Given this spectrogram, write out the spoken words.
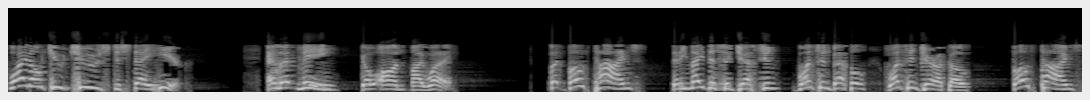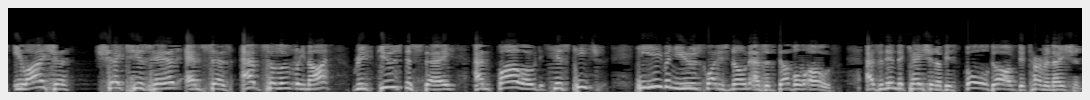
why don't you choose to stay here and let me go on my way? But both times that he made this suggestion, once in Bethel, once in Jericho, both times Elisha shakes his head and says, absolutely not, refused to stay and followed his teacher. He even used what is known as a double oath as an indication of his bulldog determination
